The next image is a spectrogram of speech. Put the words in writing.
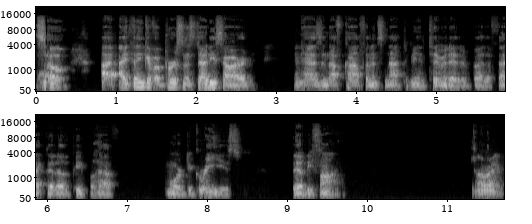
so I, I think if a person studies hard and has enough confidence not to be intimidated by the fact that other people have more degrees, they'll be fine. All right.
